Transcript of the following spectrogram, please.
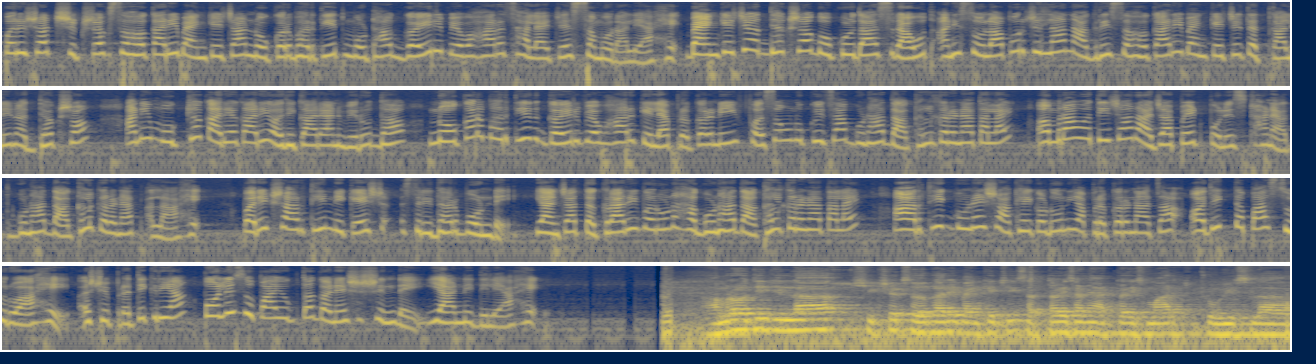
परिषद शिक्षक सहकारी बँकेच्या नोकर भरतीत मोठा गैरव्यवहार झाल्याचे समोर आले आहे. बँकेचे अध्यक्ष गोकुळदास राऊत आणि सोलापूर जिल्हा नागरी सहकारी बँकेचे तत्कालीन अध्यक्ष आणि मुख्य कार्यकारी अधिकाऱ्यांविरुद्ध नोकर भरतीत गैरव्यवहार केल्याप्रकरणी फसवणुकीचा गुन्हा दाखल करण्यात आलाय. अमरावतीच्या राजापेठ पोलीस ठाण्यात गुन्हा दाखल करण्यात आला आहे. परीक्षार्थी निकेश श्रीधर बोंडे यांच्या तक्रारीवरून हा गुन्हा दाखल करण्यात आलाय. आर्थिक गुन्हे शाखेकडून या प्रकरणाचा अधिक तपास सुरू आहे अशी प्रतिक्रिया पोलीस उपायुक्त गणेश शिंदे यांनी दिली आहे. अमरावती जिल्हा शिक्षक सहकारी बँकेची सत्तावीस आणि अठ्ठावीस मार्च चोवीसला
